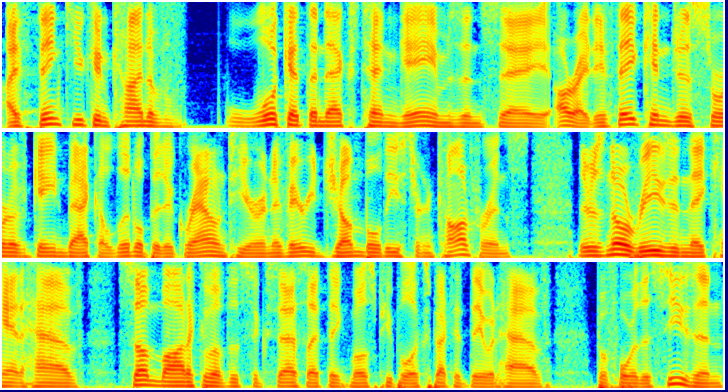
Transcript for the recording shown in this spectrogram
I think you can kind of look at the next 10 games and say, all right, if they can just sort of gain back a little bit of ground here in a very jumbled Eastern Conference, there's no reason they can't have some modicum of the success I think most people expected they would have before the season.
